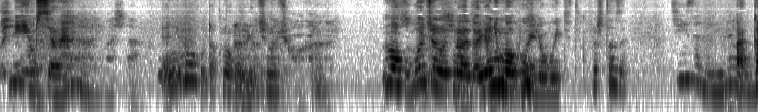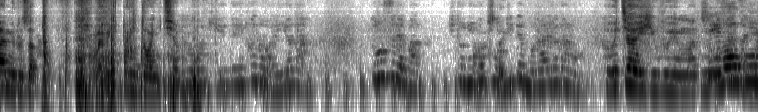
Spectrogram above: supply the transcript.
Садимся. Я не могу так ногу вытянуть. Ногу вытянуть надо, а я не могу ее вытянуть. Ну что за... А, камеру за... Пардоните. Вытягиваем одну ногу.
